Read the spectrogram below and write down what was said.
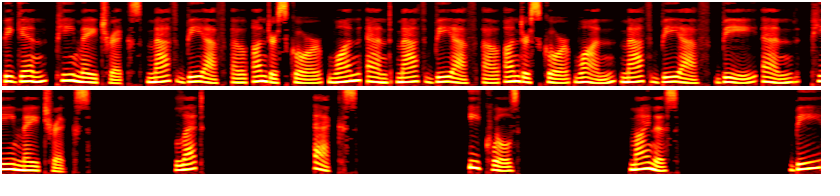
begin p matrix math bf a underscore 1 and math bf a underscore 1 math bf b end p matrix. Let x equals minus b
